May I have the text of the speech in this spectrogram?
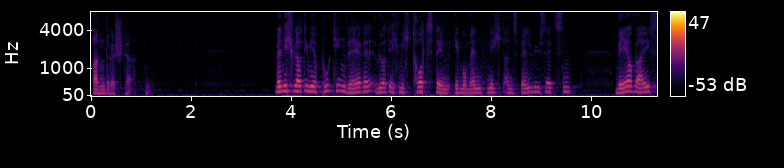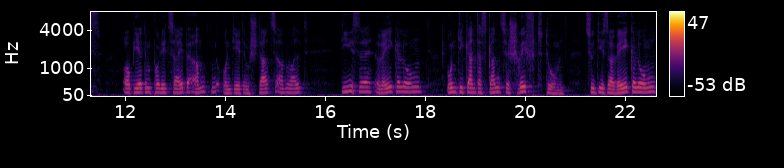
andere Staaten. Wenn ich Wladimir Putin wäre, würde ich mich trotzdem im Moment nicht ans Bellevue setzen, Wer weiß, ob jedem Polizeibeamten und jedem Staatsanwalt diese Regelung und das ganze Schrifttum zu dieser Regelung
